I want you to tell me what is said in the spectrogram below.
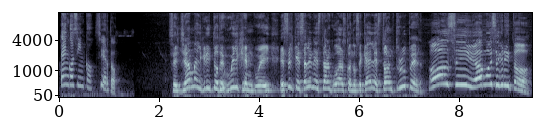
Tengo cinco. Cierto. Se llama el grito de Wilhelm, güey. Es el que sale en Star Wars cuando se cae el Stormtrooper. ¡Oh, sí! ¡Amo ese grito!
